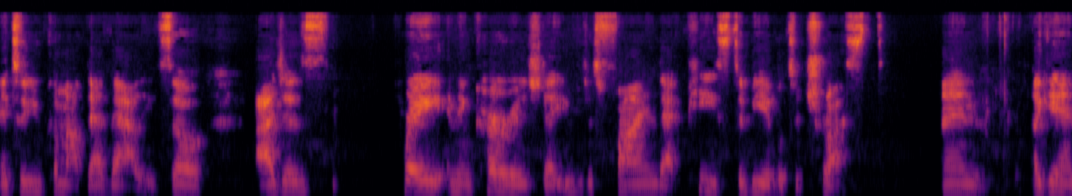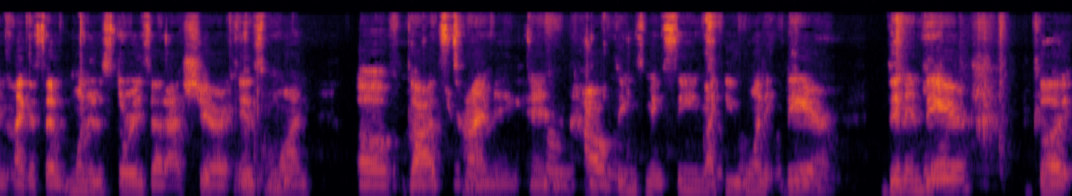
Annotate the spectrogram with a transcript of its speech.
until you come out that valley. So I just pray and encourage that you just find that peace to be able to trust. And again, like I said, one of the stories that I share is one of God's timing and how things may seem like you want it there, then and there, but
